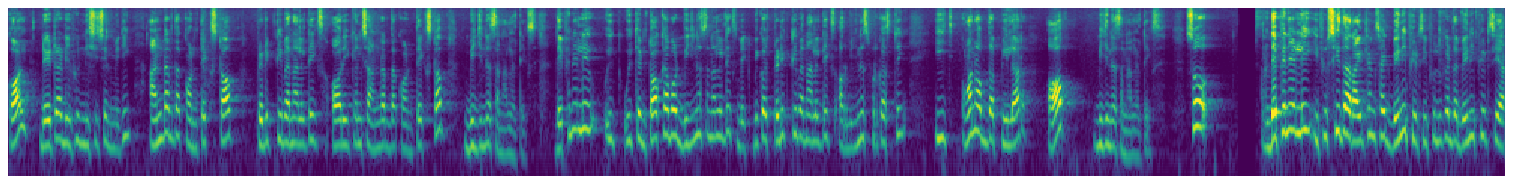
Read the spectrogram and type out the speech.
called data driven decision making under the context of predictive analytics or you can say under the context of business analytics. Definitely we, we can talk about business analytics because predictive analytics or business forecasting is one of the pillar of business analytics. So definitely if you see the right hand side benefits if you look at the benefits here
